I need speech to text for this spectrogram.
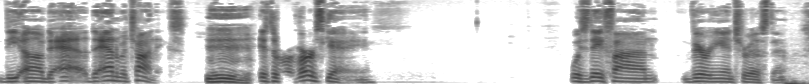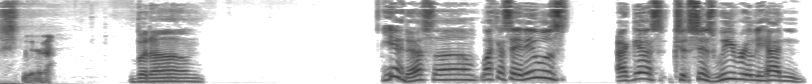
the um the the animatronics. Mm. It's a reverse game which they find very interesting. Yeah. But um yeah, that's um like I said it was I guess since we really hadn't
